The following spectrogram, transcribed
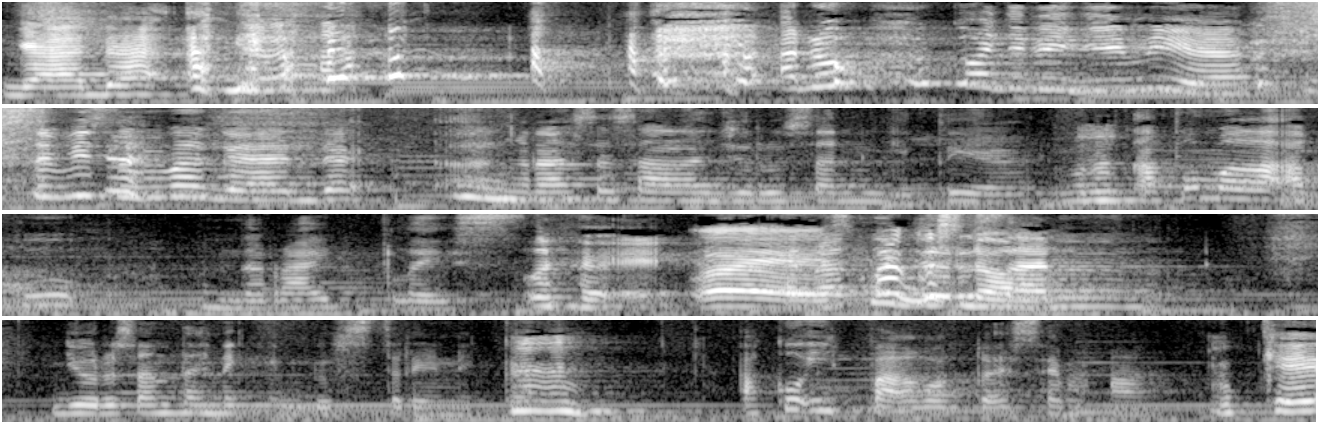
nggak ada aduh kok jadi gini ya tapi sumpah nggak ada eh, ngerasa salah jurusan gitu ya menurut aku malah aku in the right place karena aku bagus dong. Jurusan teknik industri nih kan Mm-mm. aku IPA waktu SMA Oke.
